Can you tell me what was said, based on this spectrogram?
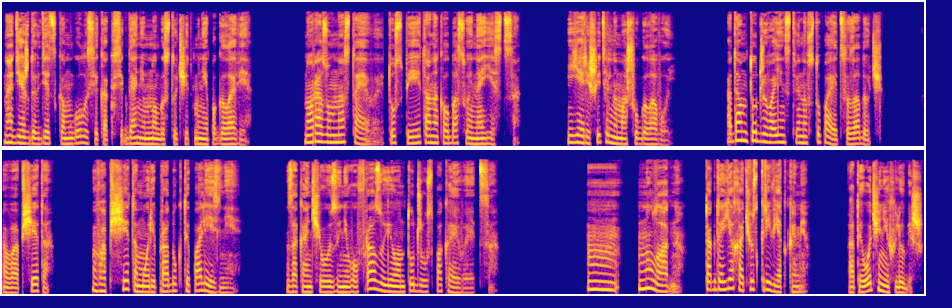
Надежда в детском голосе, как всегда, немного стучит мне по голове. Но разум настаивает, успеет она колбасой наесться. И я решительно машу головой. Адам тут же воинственно вступается за дочь. Вообще-то, Вообще-то морепродукты полезнее. Заканчиваю за него фразу, и он тут же успокаивается. «Ммм, ну ладно, тогда я хочу с креветками». «А ты очень их любишь?»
